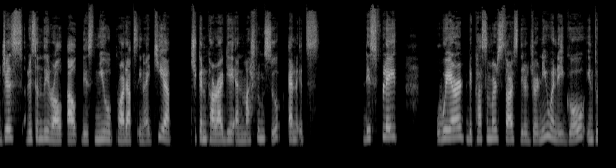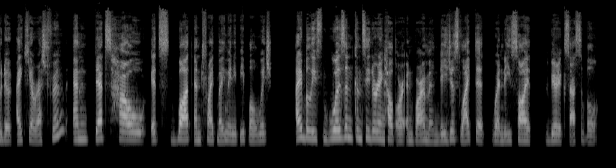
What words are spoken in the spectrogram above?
just recently rolled out these new products in ikea chicken karaage and mushroom soup. And it's displayed where the customer starts their journey when they go into the IKEA restaurant. And that's how it's bought and tried by many people, which I believe wasn't considering health or environment. They just liked it when they saw it very accessible.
